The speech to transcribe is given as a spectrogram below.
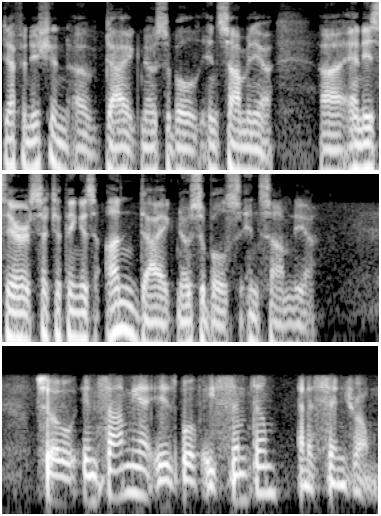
definition of diagnosable insomnia? Uh, and is there such a thing as undiagnosable insomnia? So insomnia is both a symptom and a syndrome,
